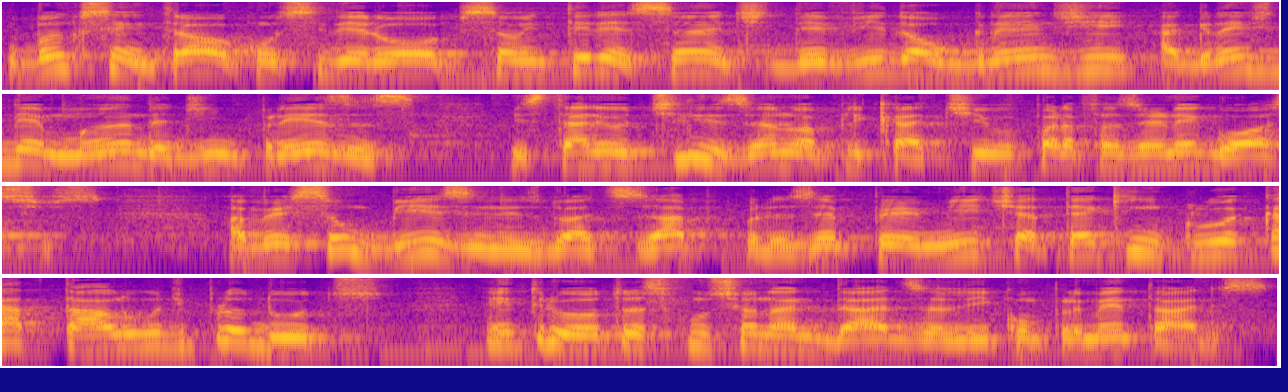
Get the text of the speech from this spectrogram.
O Banco Central considerou a opção interessante devido ao grande, à grande demanda de empresas estarem utilizando o aplicativo para fazer negócios. A versão business do WhatsApp, por exemplo, permite até que inclua catálogo de produtos, entre outras funcionalidades ali complementares.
